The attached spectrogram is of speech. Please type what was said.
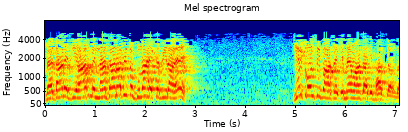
میدان جہاد میں نہ جانا بھی تو گناہ کبیرہ ہے۔ یہ کون سی بات ہے کہ میں وہاں جا کے بھاگ جاؤں گا؟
